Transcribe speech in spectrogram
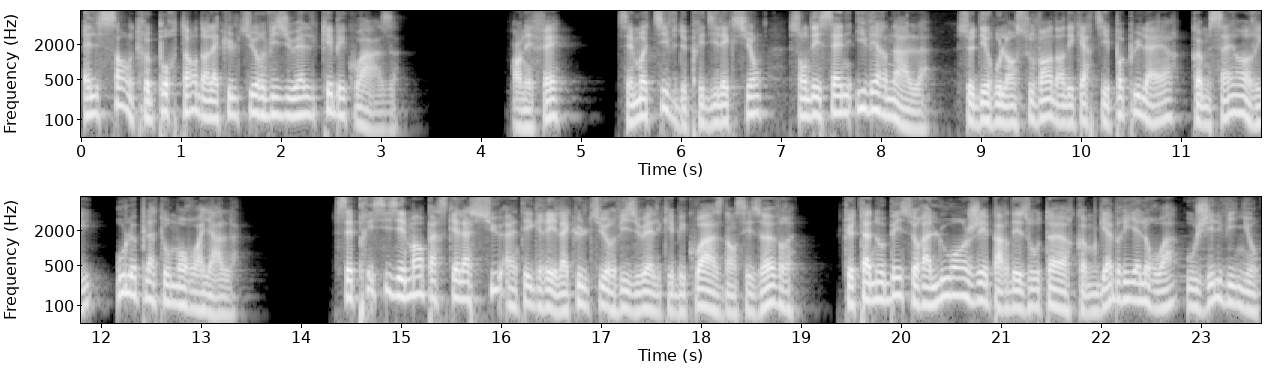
elle s'ancre pourtant dans la culture visuelle québécoise. En effet, ses motifs de prédilection sont des scènes hivernales se déroulant souvent dans des quartiers populaires comme Saint-Henri ou le plateau Mont-Royal. C'est précisément parce qu'elle a su intégrer la culture visuelle québécoise dans ses œuvres que Tanobé sera louangé par des auteurs comme Gabriel Roy ou Gilles Vigneault.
